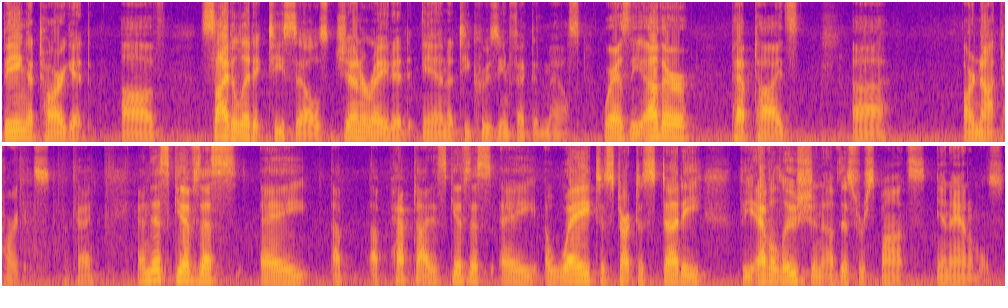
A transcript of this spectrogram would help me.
being a target of cytolytic T cells generated in a T. cruzi infected mouse, whereas the other peptides uh, are not targets. Okay, and this gives us a, a, a peptide. This gives us a, a way to start to study the evolution of this response in animals.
